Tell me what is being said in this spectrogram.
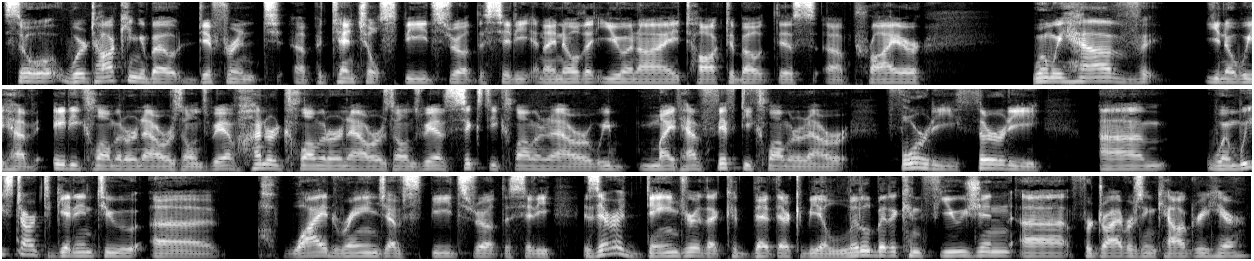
So we're talking about different uh, potential speeds throughout the city, and I know that you and I talked about this uh, prior. When we have, you know, we have 80 kilometer an hour zones, we have 100 kilometer an hour zones, we have 60 kilometer an hour, we might have 50 kilometer an hour, 40, 30. Um, when we start to get into a wide range of speeds throughout the city, is there a danger that could that there could be a little bit of confusion uh, for drivers in Calgary here?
